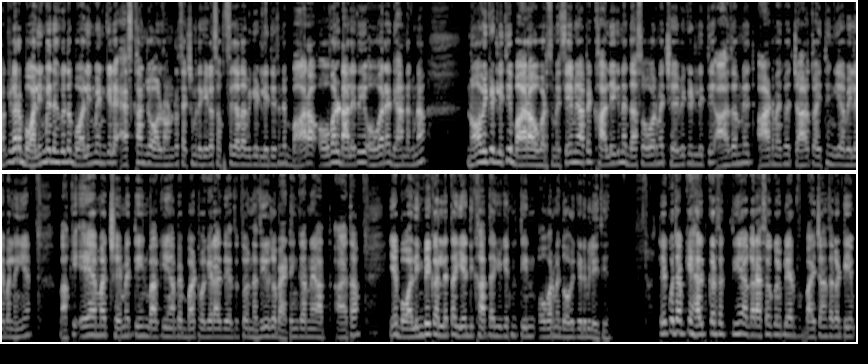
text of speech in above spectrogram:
बाकी अगर बॉलिंग में देखोगे तो बॉलिंग में इनके लिए एस खान जो ऑलराउंडर सेक्शन में देखिएगा, सबसे ज़्यादा विकेट ली थी इसने। बारह ओवर डाले थे, ये ओवर है, ध्यान रखना। नौ विकेट ली थी बारह ओवर्स में। सेम यहाँ पे खालिक ने दस ओवर में छः विकेट ली थी। आज़म ने आठ मैच में चार तो आई थिंक ये अवेलेबल नहीं है। बाकी ए अहमद छः में तीन, बाकी यहाँ पे बट वगैरह देते तो नज़ीर जो बैटिंग करने आया था, ये बॉलिंग भी कर लेता, ये दिखाता है क्योंकि इसने तीन ओवर में दो विकेट भी ली थी। तो ये कुछ आपकी हेल्प कर सकती है। अगर ऐसा कोई प्लेयर बाई चांस अगर टीम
